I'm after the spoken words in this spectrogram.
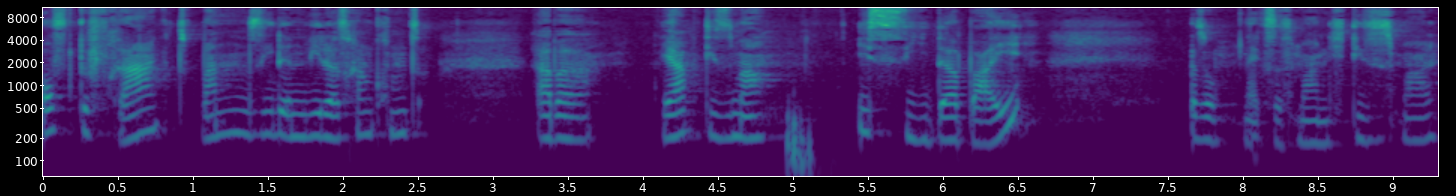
oft gefragt, wann sie denn wieder drankommt. Aber ja, dieses Mal ist sie dabei. Also nächstes Mal, nicht dieses Mal.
